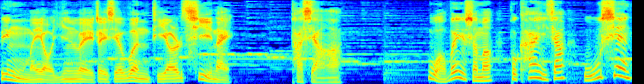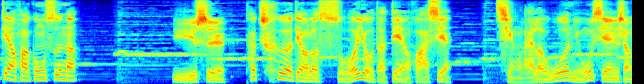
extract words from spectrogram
并没有因为这些问题而气馁，他想啊。我为什么不开一家无线电话公司呢？于是他撤掉了所有的电话线，请来了蜗牛先生，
